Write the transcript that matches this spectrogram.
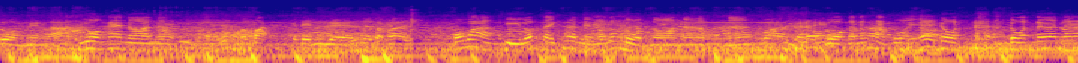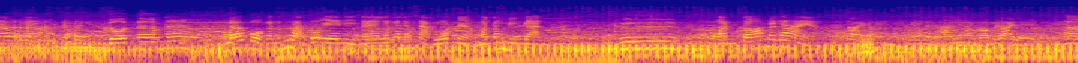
ล่วงเนี่ยนะล่วงแน่นอนนะ บำบัด กระเด็นเลยเลยแบบว่าเพราะว่าขี่รถไซเคิลเนี่ยมันต้องโดดนอนนะครับนะบวกกับน้ำหนักตัวเองเอ้ยโดดโดดเนินนะครับนะโดดเนินนะแล้วบวกกับน้ำหนักตัวเองอีกนะ แล้วก็น้ำหนักรถเนี่ยมันต้องมีการคืออ่อนซ้อมไม่ได้อะใช่ครับเราไม่ได้เลยอ่า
